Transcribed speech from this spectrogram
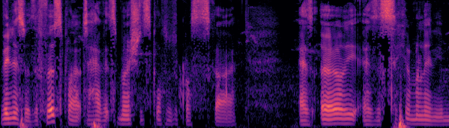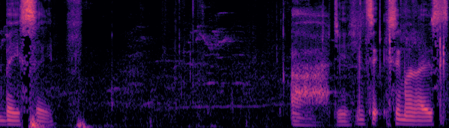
Venus was the first planet to have its motion spotted across the sky as early as the second millennium BC. Ah, dear, you can see, see my nose is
